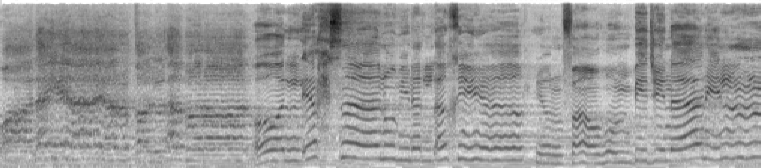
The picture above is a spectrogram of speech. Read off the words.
وعليها يرقى الأبرار. والإحسان من الأخيار يرفعهم بجنان الله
